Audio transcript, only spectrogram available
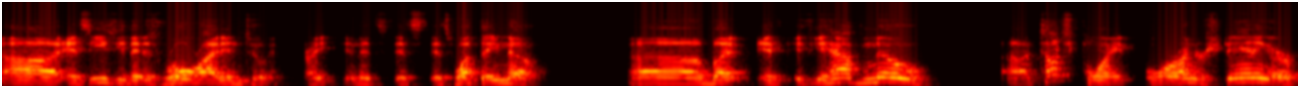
Uh, it's easy. They just roll right into it, right? And it's it's it's what they know. Uh, but if if you have no uh, touch point or understanding or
